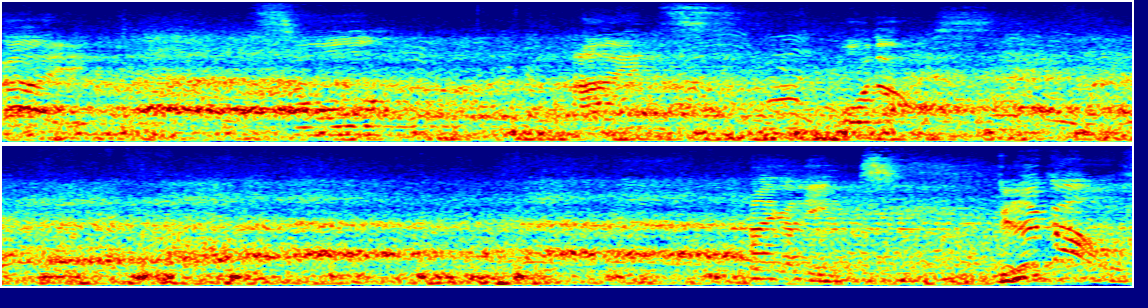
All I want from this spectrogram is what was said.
3, 2, 1 und aus. Steiger liegt. Glück auf!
